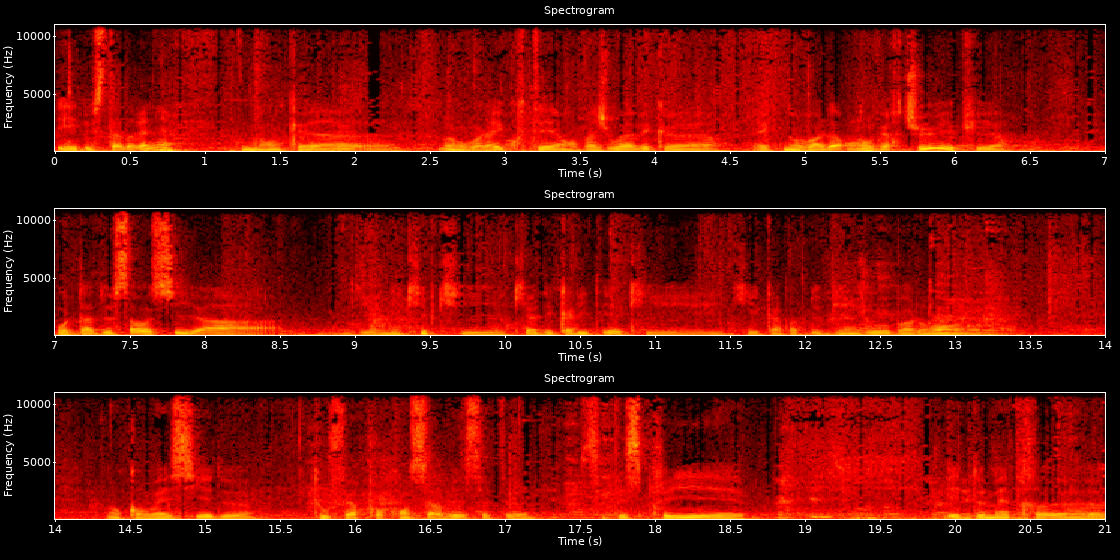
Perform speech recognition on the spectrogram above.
et le Stade Rennais. Donc, voilà, écoutez, on va jouer avec, avec nos valeurs, nos vertus, et puis au-delà de ça aussi, il y a, une équipe qui, qui, a des qualités, qui, qui, est capable de bien jouer au ballon. donc on va essayer de, tout faire pour conserver cette, cet esprit et, et de mettre euh,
